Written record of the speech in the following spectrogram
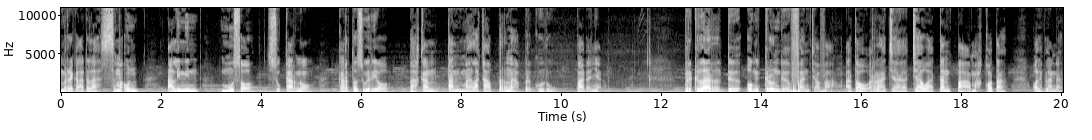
Mereka adalah Semaun, Alimin, Muso, Soekarno, Kartosuwiryo, bahkan Tan Malaka pernah berguru padanya bergelar The Ongekronde Van Java atau Raja Jawa tanpa mahkota oleh Belanda.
